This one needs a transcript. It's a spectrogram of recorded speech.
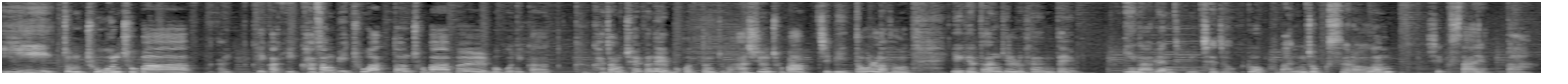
이 좀 좋은 초밥 그러니까 이 가성비 좋았던 초밥을 먹으니까 그 가장 최근에 먹었던 좀 아쉬운 초밥집이 떠올라서 얘기가 딴 길로 새는데 이날은 전체적으로 만족스러운 식사였다.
